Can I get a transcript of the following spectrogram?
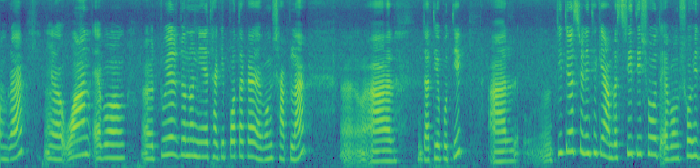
আমরা ওয়ান এবং টু এর জন্য নিয়ে থাকি পতাকা এবং শাপলা আর জাতীয় প্রতীক। আর তৃতীয় শ্রেণি থেকে আমরা স্মৃতিসৌধ এবং শহীদ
